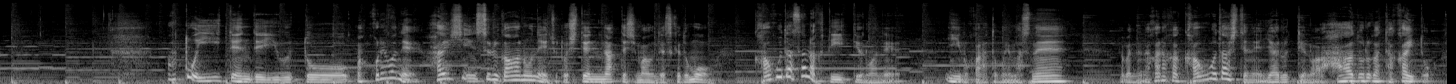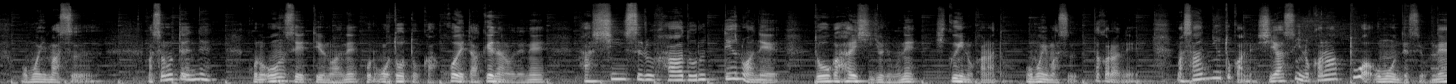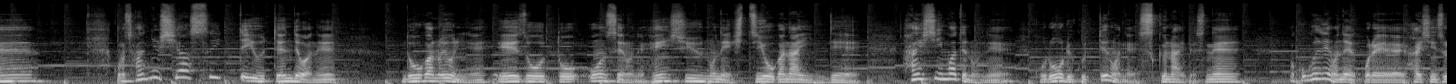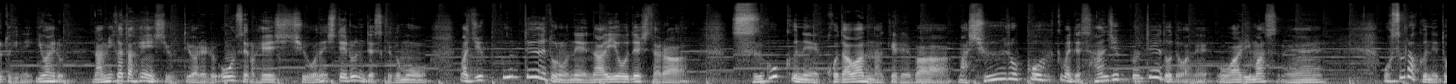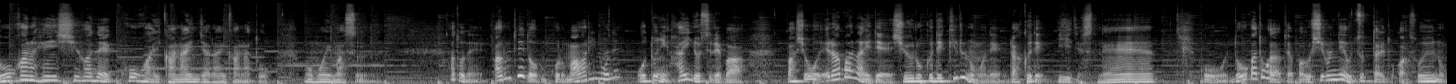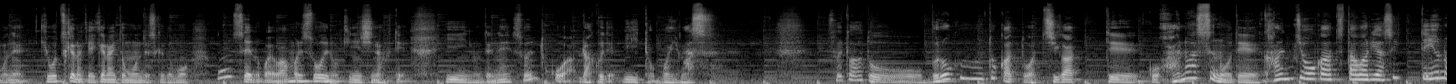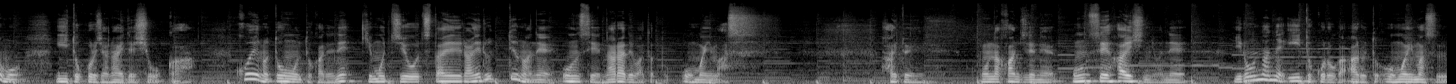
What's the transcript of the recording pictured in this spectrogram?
あといい点で言うと、まあ、これはね、配信する側のね、ちょっと視点になってしまうんですけども、顔を出さなくていいっていうのはね、いいのかなと思いますね。やっぱね、なかなか顔を出してね、やるっていうのはハードルが高いと思います。まあ、その点ね、この音声っていうのはね、この音とか声だけなのでね、発信するハードルっていうのはね、動画配信よりもね、低いのかなと思います。だからね、まあ、参入とかね、しやすいのかなとは思うんですよね。この参入しやすいっていう点ではね、動画のようにね、映像と音声のね、編集のね、必要がないんで、配信までのね、こう労力っていうのはね、少ないですね。ここではね、これ配信するときに、いわゆる波形編集って言われる音声の編集をね、してるんですけども、まあ、10分程度のね、内容でしたら、すごくね、こだわんなければ、まあ、収録を含めて30分程度ではね、終わりますね。おそらくね、動画の編集はね、こうはいかないんじゃないかなと思います。あとね、ある程度、この周りのね、音に配慮すれば、場所を選ばないで収録できるのもね、楽でいいですね。こう、動画とかだとやっぱ後ろにね、映ったりとか、そういうのもね、気をつけなきゃいけないと思うんですけども、音声の場合はあんまりそういうのを気にしなくていいのでね、そういうとこは楽でいいと思います。それとあとブログとかとは違ってこう話すので感情が伝わりやすいっていうのもいいところじゃないでしょうか。声のトーンとかでね気持ちを伝えられるっていうのはね音声ならではだと思います。はいというこんな感じでね音声配信にはねいろんなねいいところがあると思います。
